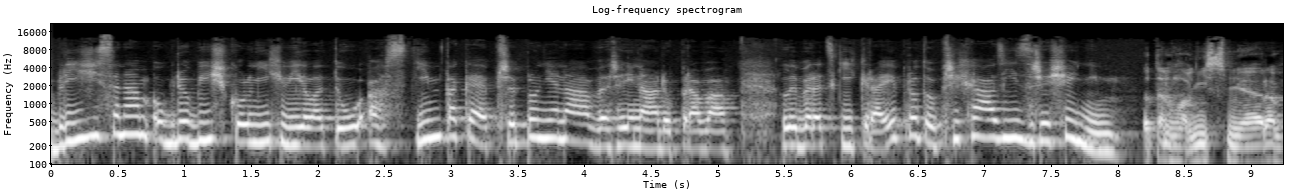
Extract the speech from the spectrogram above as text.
Blíží se nám období školních výletů a s tím také přeplněná veřejná doprava. Liberecký kraj proto přichází s řešením. Ten hlavní směr,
